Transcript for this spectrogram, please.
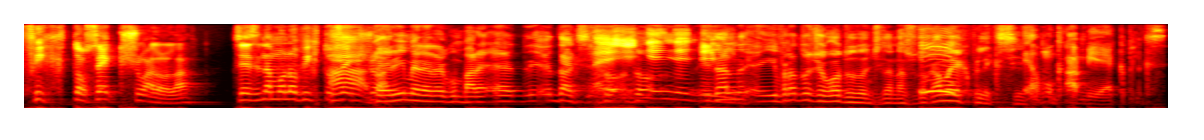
Φιχτοσέξουαλ όλα. Ξέρεις είναι μόνο Α, φιχτοσέξουαλ. περίμενε ρε κουμπάρε. Ε, εντάξει, Ε, το- το- ναι, ναι, ναι, ήταν- ναι. ήβρα το και εγώ τούτον, ήταν να σου το κάνω έκπληξη. Ε, μου κάνει έκπληξη.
